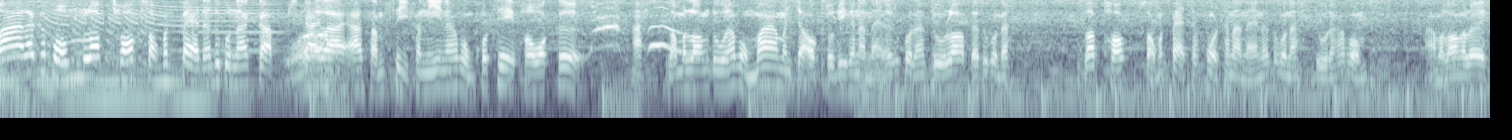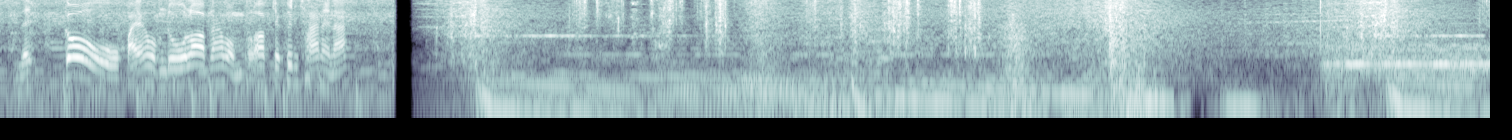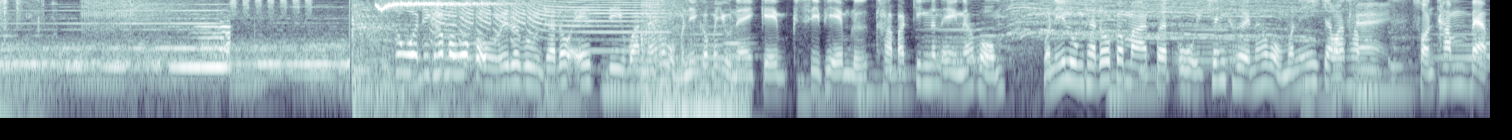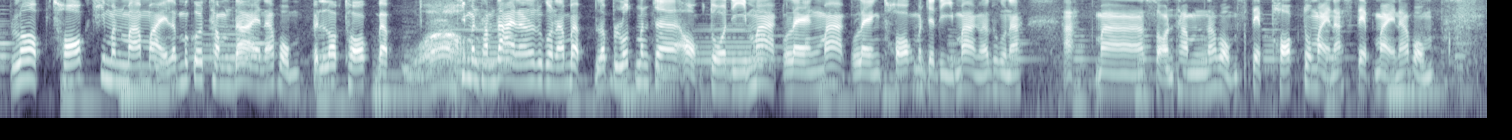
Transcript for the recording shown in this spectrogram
มาแล้วครับผมรอบช็อค2008 นะทุกคนนะ กับ Skyline R34 คันนี้นะครับผมโคตรเท่ Power Walker อะเรามาลองดูนะผมว่ามันจะออกตัวดีขนาดไหนนะทุกคนนะดูรอบแล้วทุกคนนะรอบท็อก2008 จะโหดขนาดไหนนะทุกคนนะดูนะครับผมอะมาลองกันเลย let's go ไปครับผมดูรอบนะครับผมรอบจะขึ้นช้าหน่อยนะ มาพบกับผมวิลลูนชาโด SD1 นะครับผมวันนี้ก็มาอยู่ในเกม CPM หรือ Car Parking นั่นเองนะครับผม วันนี้ลุงชาโดก็มาเปิดอู่อีกเช่นเคยนะครับผมวันนี้จะมาทำโอเคสอนทำแบบรอบ torque ที่มันมาใหม่แล้วมันก็ทำได้นะครับผมเป็นรอบ torque แบบที่มันทำได้แล้วนะทุกคนนะแบบแล้วรถมันจะออกตัวดีมากแรงมาก แรง torque มันจะดีมากนะทุกคนนะอะมาสอนทำนะครับผมสเต็ป torque ตัวใหม่นะสเต็ปใหม่นะครับผม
